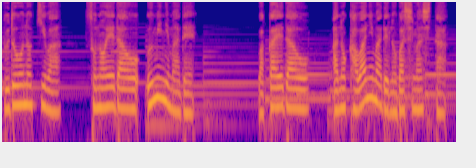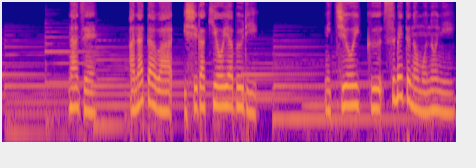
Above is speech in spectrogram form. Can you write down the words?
ぶどうの木はその枝を海にまで、若枝をあの川にまで伸ばしました。なぜあなたは石垣を破り、道を行くすべてのものに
